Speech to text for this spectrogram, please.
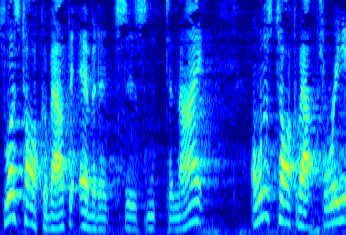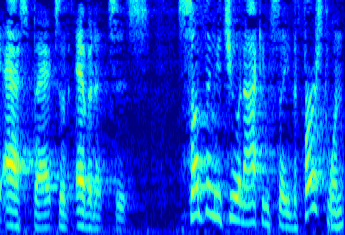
So let's talk about the evidences tonight. I want us to talk about three aspects of evidences. Something that you and I can see. The first one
